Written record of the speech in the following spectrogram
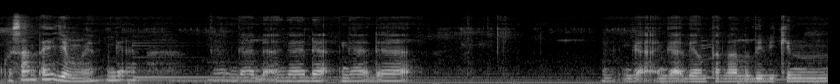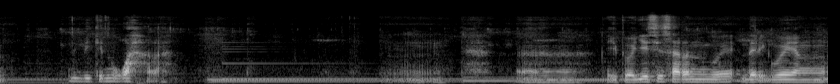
Gue santai aja men. Nggak nggak ada nggak ada nggak ada nggak nggak ada yang terlalu dibikin dibikin wah lah hmm, uh, itu aja sih saran gue dari gue yang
